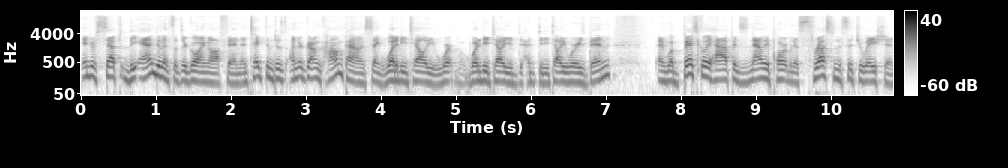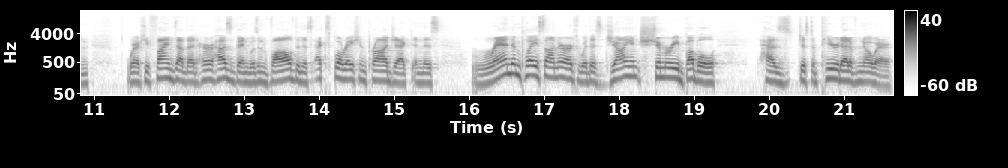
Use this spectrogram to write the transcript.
intercept the ambulance that they're going off in and take them to his underground compound saying what did he tell you where, what did he tell you did he tell you where he's been and what basically happens is natalie portman is thrust in the situation where she finds out that her husband was involved in this exploration project in this random place on earth where this giant shimmery bubble has just appeared out of nowhere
